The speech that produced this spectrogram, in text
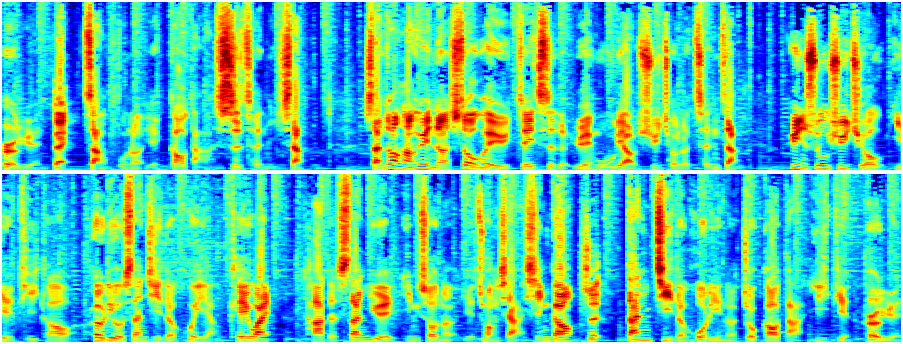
二元，对，涨幅呢也高达四成以上。散装航运呢，受惠于这一次的原物料需求的成长，运输需求也提高啊。二六三七的慧洋 KY，它的三月营收呢也创下新高，是单季的获利呢就高达一点二元，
